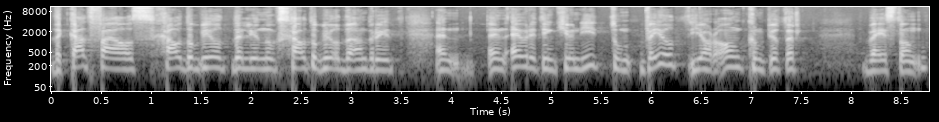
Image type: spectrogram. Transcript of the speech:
the CAD files, how to build the Linux, how to build the Android, and, and everything you need to build your own computer based on,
